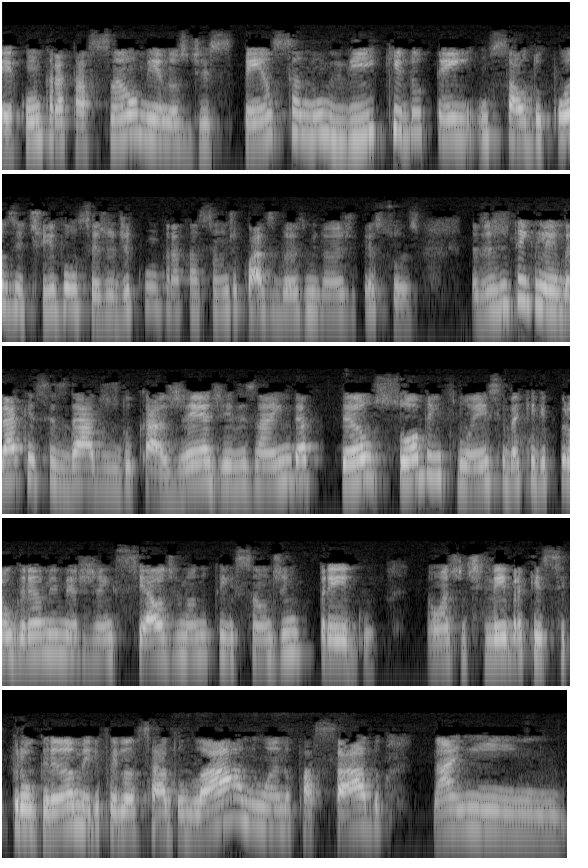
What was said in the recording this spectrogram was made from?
É, contratação menos dispensa, no líquido tem um saldo positivo, ou seja, de contratação de quase 2 milhões de pessoas. Mas a gente tem que lembrar que esses dados do CAGED, eles ainda estão sob influência daquele programa emergencial de manutenção de emprego. Então a gente lembra que esse programa ele foi lançado lá no ano passado, lá em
